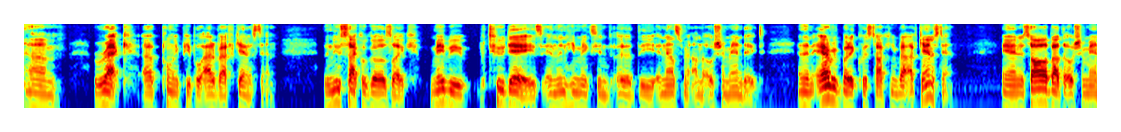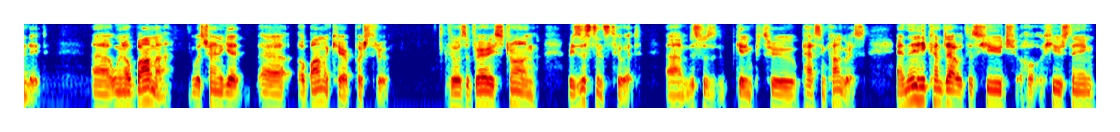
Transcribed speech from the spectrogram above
um, wreck of pulling people out of Afghanistan. The news cycle goes like maybe two days, and then he makes in, uh, the announcement on the OSHA mandate, and then everybody quits talking about Afghanistan, and it's all about the OSHA mandate. Uh, when Obama was trying to get uh, Obamacare pushed through, there was a very strong resistance to it. Um, this was getting through passing Congress, and then he comes out with this huge, huge thing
